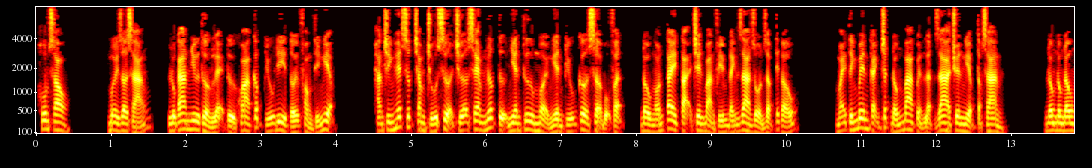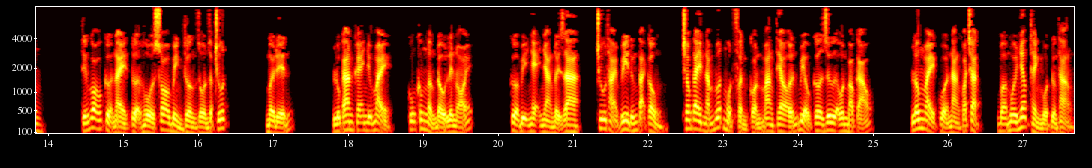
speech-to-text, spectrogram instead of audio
Hôm sau, mười giờ sáng, lục an như thường lệ từ khoa cấp cứu đi tới phòng thí nghiệm. Hắn chính hết sức chăm chú sửa chữa xem nước tự nhiên thư mời nghiên cứu cơ sở bộ phận, đầu ngón tay tại trên bàn phím đánh ra dồn dập tiết ấu máy tính bên cạnh chất đống ba quyển lật ra chuyên nghiệp tập san. Đông đông đông. Tiếng gõ cửa này tựa hồ so bình thường dồn dập chút. Mời đến. Lục an khẽ nhữ mày, cũng không ngẩng đầu lên nói. Cửa bị nhẹ nhàng đẩy ra, chu thải vi đứng tại cổng, trong tay nắm vớt một phần còn mang theo ấn biểu cơ dư ôn báo cáo. Lông mày của nàng quá chặt, bờ môi nhấp thành một đường thẳng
